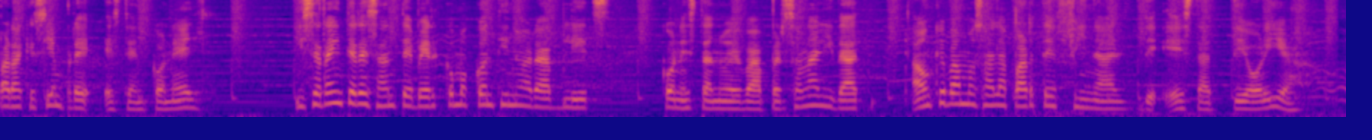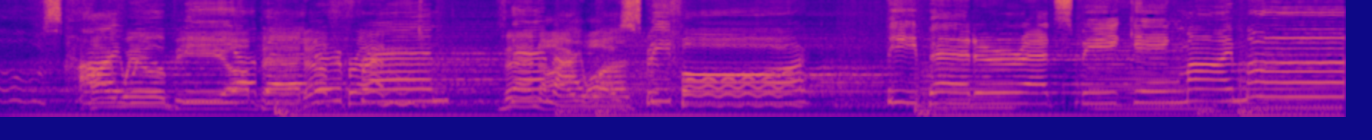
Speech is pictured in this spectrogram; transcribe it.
para que siempre estén con él. Y será interesante ver cómo continuará Blitz con esta nueva personalidad, aunque vamos a la parte final de esta teoría. I will be a better friend than I was before. Be better at speaking my mind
